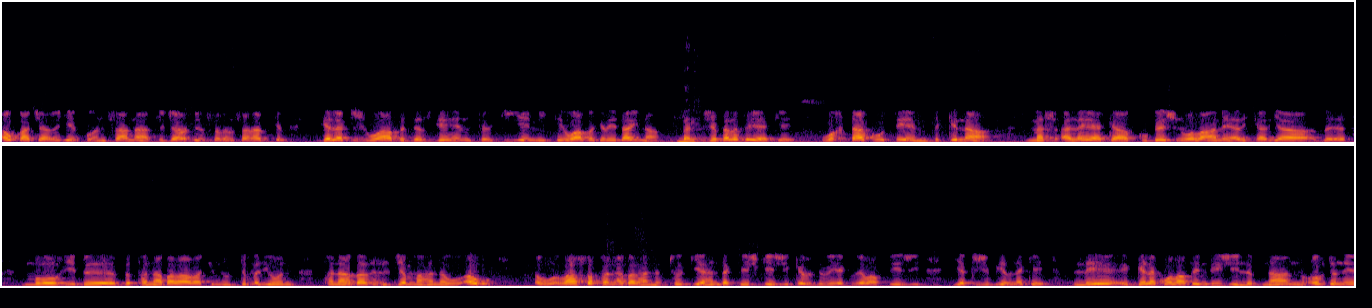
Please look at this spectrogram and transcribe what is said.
او قاچاغيه كو انسانا تجارب انسان انسانا دكن قالك جواب دزجهن تركيا ميتي وابا غريداينا جبل ذيك واختاكو تيم دكنا مسألة كا كوبيشن والله أنا أريكاريا مروغي بطنابرا لكن دمليون طنابرا الجمع هنا أو ئەو ڕاستە پەنەبەر هەنە تورکیا هەندێک پێشکێشی کرد یەک وڵاتێژی یەکژی بیر نەکەی لێ گەلک وڵاتین دیژی لبنان ئۆردنێ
